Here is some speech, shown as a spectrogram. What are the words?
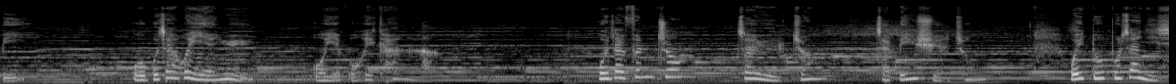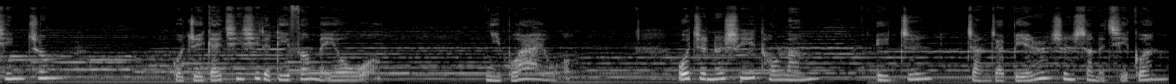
鼻，我不再会言语，我也不会看了。我在风中，在雨中，在冰雪中，唯独不在你心中。我最该栖息的地方没有我，你不爱我，我只能是一头狼，一只。长在别人身上的器官，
